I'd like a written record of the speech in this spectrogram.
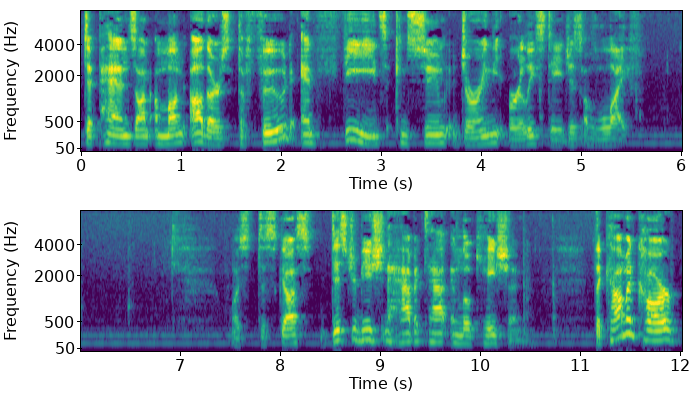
depends on, among others, the food and feeds consumed during the early stages of life. Let's discuss distribution, habitat, and location. The common carp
